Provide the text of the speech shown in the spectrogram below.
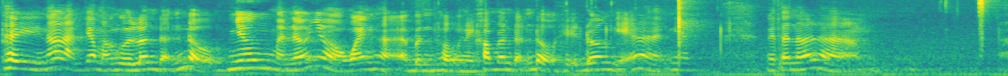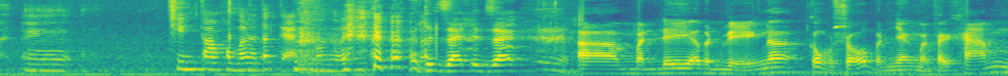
thì nó làm cho mọi người lên đỉnh được nhưng mà nếu như mà quan hệ bình thường thì không lên đỉnh được thì đơn giản là người ta nói là um, chim to không phải là tất cả mọi người. Chính xác chính xác. À, mình đi ở bệnh viện đó có một số bệnh nhân mình phải khám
